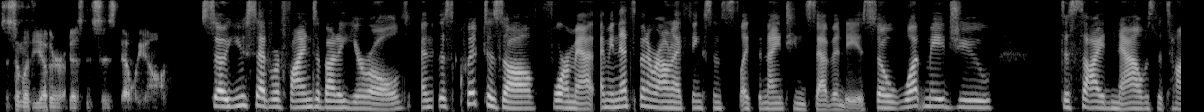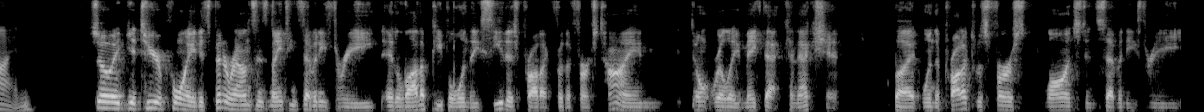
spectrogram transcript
to some of the other businesses that we own. So you said Refine's about a year old, and this quick dissolve format, I mean, that's been around, I think, since like the 1970s. So what made you decide now is the time? So to your point, it's been around since 1973, and a lot of people, when they see this product for the first time, don't really make that connection. But when the product was first launched in 73,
